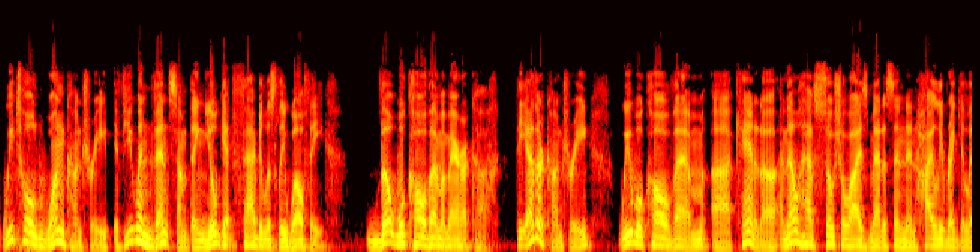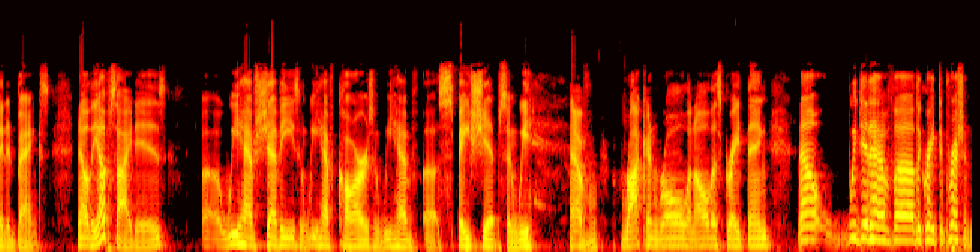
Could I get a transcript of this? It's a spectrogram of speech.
we told one country if you invent something, you'll get fabulously wealthy. They'll we'll call them America. The other country, we will call them uh, Canada, and they'll have socialized medicine and highly regulated banks. Now, the upside is uh, we have Chevys and we have cars and we have uh, spaceships and we have rock and roll and all this great thing. Now, we did have uh, the Great Depression,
